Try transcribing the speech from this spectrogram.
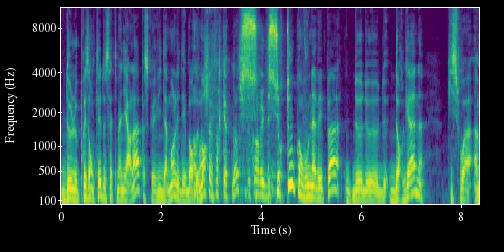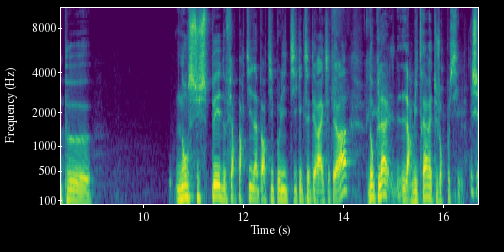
de le présenter de cette manière-là, parce qu'évidemment, les débordements. En revanche, 4 je suis d'accord avec vous. Surtout quand vous n'avez pas d'organes de, qui soient un peu non suspects de faire partie d'un parti politique, etc., etc. Donc là, l'arbitraire est toujours possible. Je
